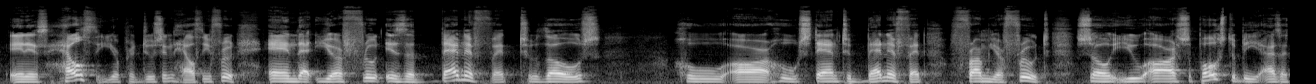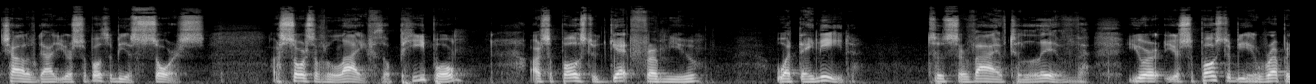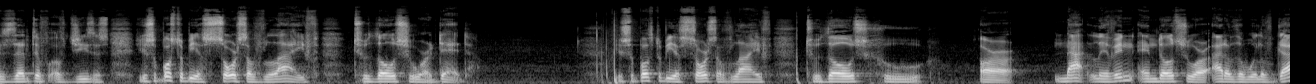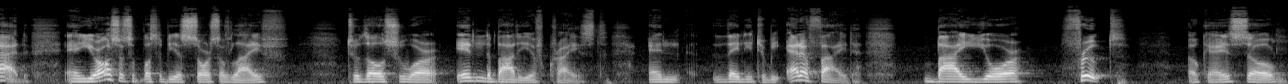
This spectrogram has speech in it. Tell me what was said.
it is healthy. You're producing healthy fruit. And that your fruit is a benefit to those who are who stand to benefit from your fruit. So you are supposed to be as a child of God, you're supposed to be a source, a source of life. So people are supposed to get from you what they need to survive, to live. You're you're supposed to be a representative of Jesus. You're supposed to be a source of life to those who are dead. You're supposed to be a source of life to those who are not living and those who are out of the will of God. And you're also supposed to be a source of life to those who are in the body of Christ and they need to be edified by your fruit. Okay, so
